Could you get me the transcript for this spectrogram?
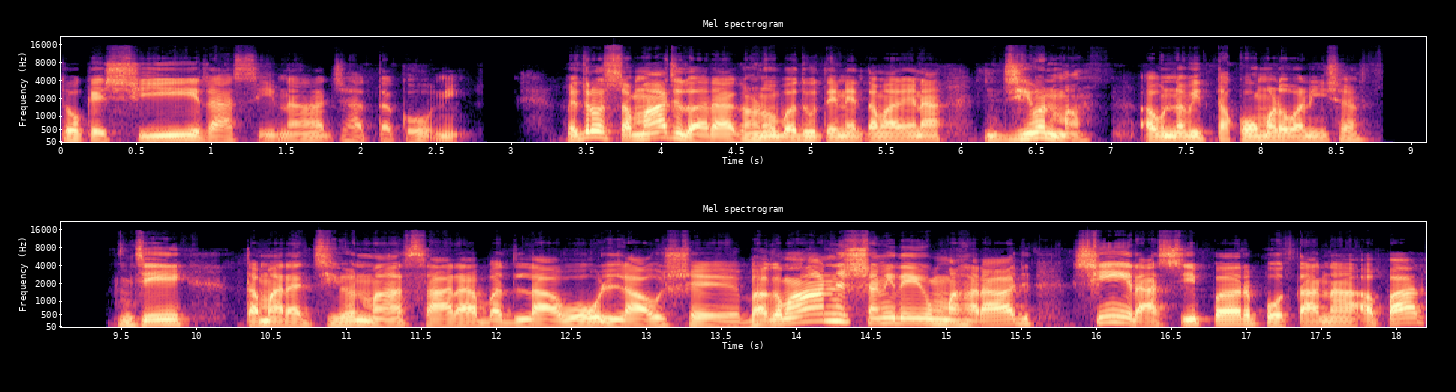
તો કે શી રાશિના જાતકોની. મિત્રો, સમાજ દ્વારા ઘણું બધું તેને તમારે એના જીવનમાં અવનવી તકો મળવાની છે, જે તમારા જીવનમાં સારા બદલાવો લાવશે. ભગવાન શનિદેવ મહારાજ સિંહ રાશિ પર પોતાના અપાર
